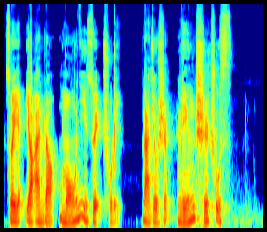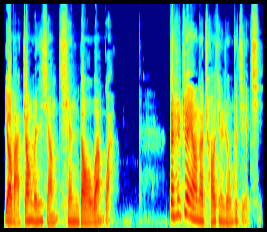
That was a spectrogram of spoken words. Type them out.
所以要按照谋逆罪处理，那就是凌迟处死，要把张文祥千刀万剐。但是这样呢，朝廷仍不解气，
